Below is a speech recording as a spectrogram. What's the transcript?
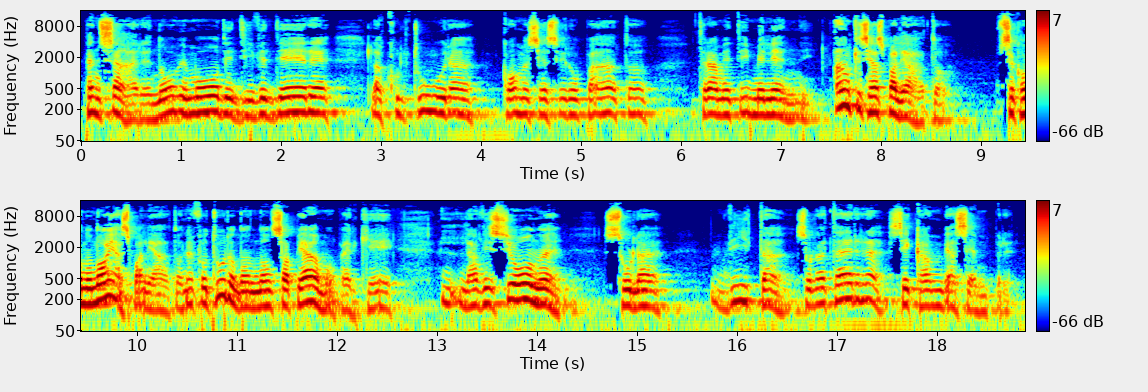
pensare, nuovi modi di vedere la cultura, come si è sviluppato tramite i millenni, anche se ha sbagliato. Secondo noi ha sbagliato, nel futuro non, non sappiamo perché la visione sulla vita sulla Terra si cambia sempre.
